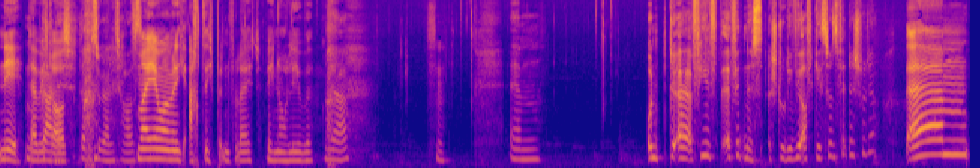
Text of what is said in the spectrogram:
Nee, da bin ich gar raus. nicht. Da bist du gar nicht raus. Das mache ich irgendwann, wenn ich 80 bin vielleicht, wenn ich noch lebe. Ja. Hm. Ähm. Und äh, viel äh, Fitnessstudio. Wie oft gehst du ins Fitnessstudio? Ähm,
